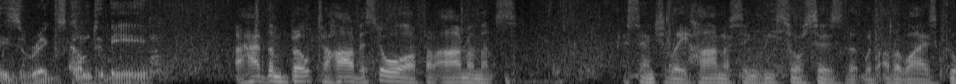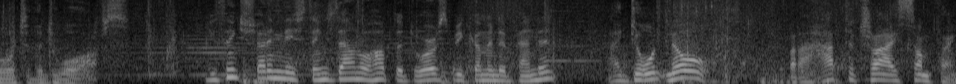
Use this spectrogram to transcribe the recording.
These rigs come to be? I had them built to harvest ore for armaments. Essentially harnessing resources that would otherwise go to the dwarves. You think shutting these things down will help the dwarves become independent? I don't know, but I have to try something.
